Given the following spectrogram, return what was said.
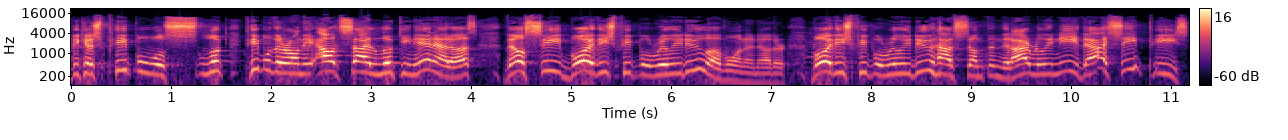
because people will look, people that are on the outside looking in at us, they'll see, boy, these people really do love one another. Boy, these people really do have something that I really need. That I see peace,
